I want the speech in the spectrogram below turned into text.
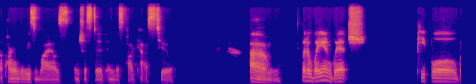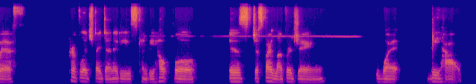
a part of the reason why I was interested in this podcast too. Um, but a way in which people with privileged identities can be helpful is just by leveraging what we have.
